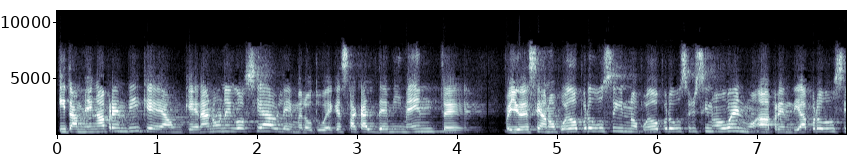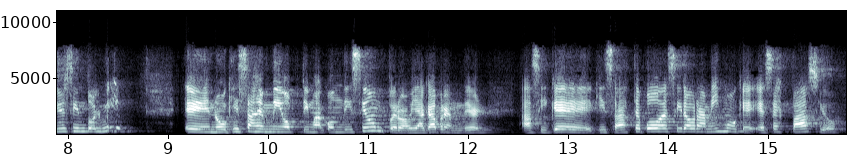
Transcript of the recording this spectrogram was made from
Y también aprendí que aunque era no negociable y me lo tuve que sacar de mi mente, pues yo decía, no puedo producir, no puedo producir si no duermo, aprendí a producir sin dormir. Eh, no quizás en mi óptima condición, pero había que aprender. Así que quizás te puedo decir ahora mismo que ese espacio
